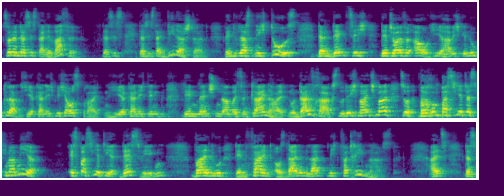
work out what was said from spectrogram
Sondern das ist eine Waffe. Das ist, das ist ein Widerstand. Wenn du das nicht tust, dann denkt sich der Teufel, oh, hier habe ich genug Land, hier kann ich mich ausbreiten, hier kann ich den, den Menschen da ein bisschen klein halten. Und dann fragst du dich manchmal, so, warum passiert das immer mir? Es passiert dir deswegen, weil du den Feind aus deinem Land nicht vertrieben hast. Als das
